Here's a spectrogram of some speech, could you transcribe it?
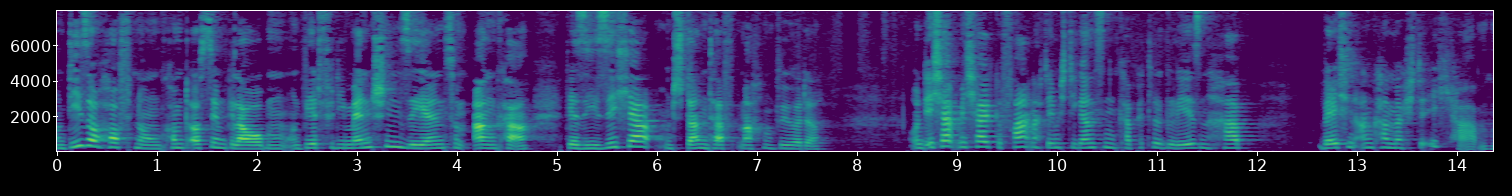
Und diese Hoffnung kommt aus dem Glauben und wird für die Menschenseelen zum Anker, der sie sicher und standhaft machen würde. Und ich habe mich halt gefragt, nachdem ich die ganzen Kapitel gelesen habe, welchen Anker möchte ich haben?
